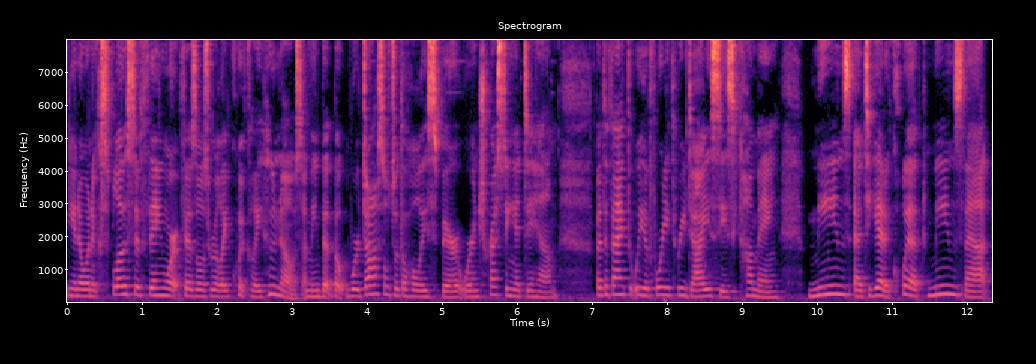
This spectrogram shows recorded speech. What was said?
you know an explosive thing where it fizzles really quickly, who knows? I mean, but but we're docile to the Holy Spirit. We're entrusting it to Him. But the fact that we have 43 dioceses coming means uh, to get equipped means that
